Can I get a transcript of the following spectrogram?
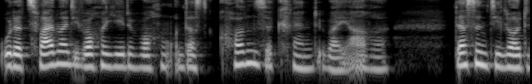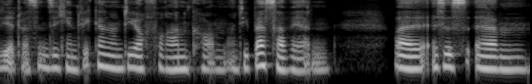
oder zweimal die Woche jede Woche und das konsequent über Jahre. Das sind die Leute, die etwas in sich entwickeln und die auch vorankommen und die besser werden. Weil es ist, ähm,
